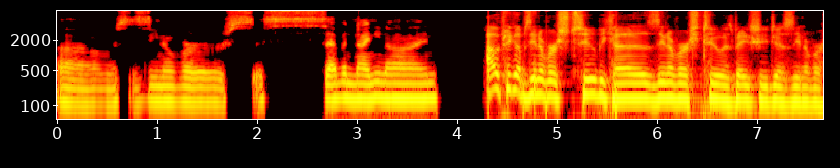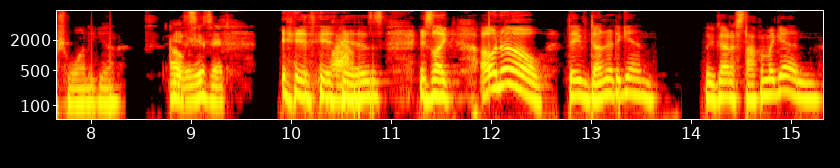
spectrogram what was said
Um, this is Xenoverse is seven ninety nine. I would pick up Xenoverse 2 because Xenoverse 2 is basically just Xenoverse 1 again. Oh, It's- is it? It is. Wow. It's like, oh no, they've done it again. We've got to stop them again.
